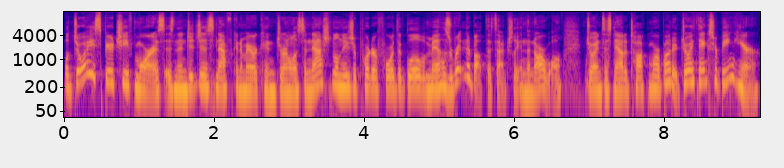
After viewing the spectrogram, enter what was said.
Well, Joy SpearChief-Morris is an Indigenous and African American journalist and national news reporter for the Globe and Mail, has written about this actually in the Narwhal. Joins us now to talk more about it. Joy, thanks for being here.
